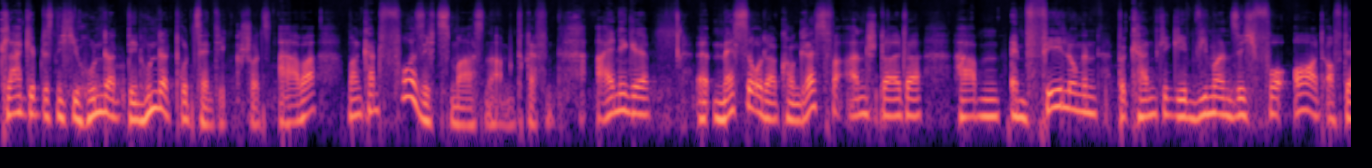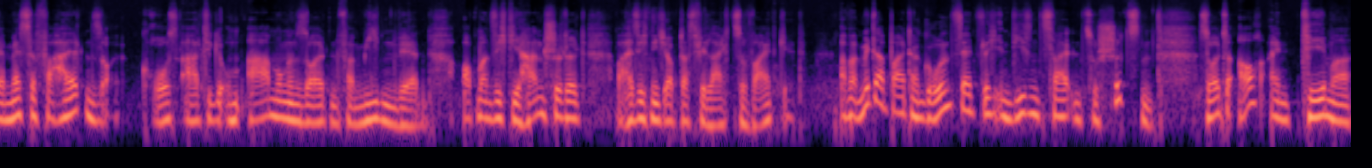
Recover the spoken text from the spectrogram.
Klar gibt es nicht 100, den hundertprozentigen Schutz, aber man kann Vorsichtsmaßnahmen treffen. Einige äh, Messe- oder Kongressveranstalter haben Empfehlungen bekannt gegeben, wie man sich vor Ort auf der Messe verhalten soll. Großartige Umarmungen sollten vermieden werden. Ob man sich die Hand schüttelt, weiß ich nicht, ob das vielleicht zu weit geht. Aber Mitarbeiter grundsätzlich in diesen Zeiten zu schützen, sollte auch ein Thema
